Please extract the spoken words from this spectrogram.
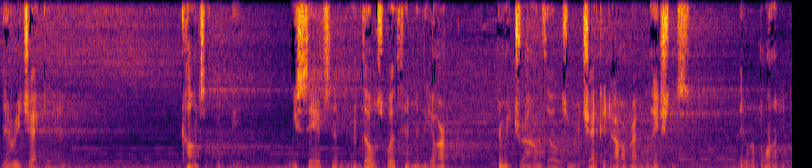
They rejected him. Consequently, we saved him and those with him in the ark, and we drowned those who rejected our revelations. They were blind.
